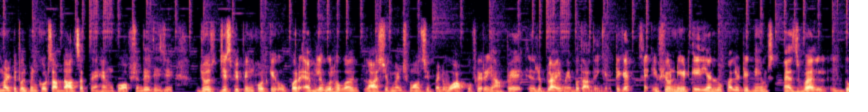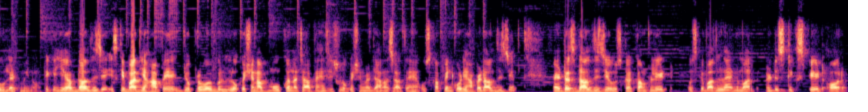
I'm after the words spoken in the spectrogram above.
multiple pin codes आप डाल सकते हैं उनको ऑप्शन दे दीजिए जो जिस भी पिन कोड के ऊपर अवेलेबल होगा लार्ज शिपमेंट स्मॉल शिपमेंट वो आपको फिर यहाँ पे रिप्लाई में बता देंगे ठीक है if you need area and locality names as well do let me know ठीक है, ये आप डाल दीजिए। इसके बाद यहाँ पे जो प्रोबेबल लोकेशन आप मूव करना चाहते हैं, जिस लोकेशन में जाना चाहते हैं, उसका पिन कोड यहाँ पे डाल दीजिए। एड्रेस डाल दीजिए उसका कंप्लीट उसके बाद लैंडमार्क डिस्ट्रिक्ट स्टेट और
